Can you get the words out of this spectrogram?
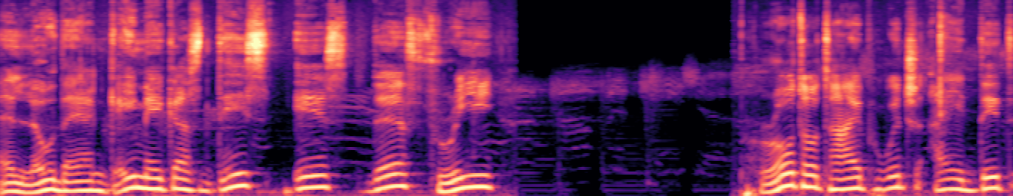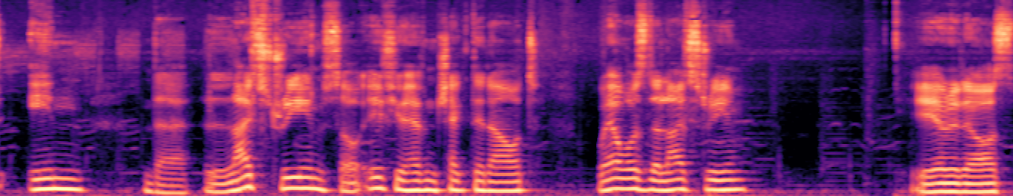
Hello there game makers, this is the free prototype which I did in the live stream. So if you haven't checked it out, where was the live stream? Here it is.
